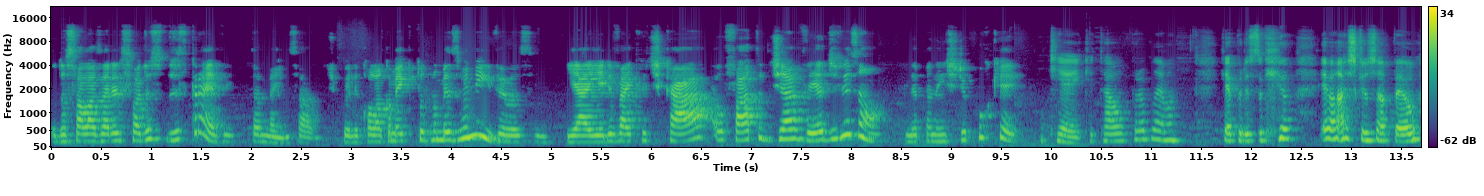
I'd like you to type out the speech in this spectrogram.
O do Salazar ele só des- descreve também, sabe? Tipo, ele coloca meio que tudo no mesmo nível, assim. E aí ele vai criticar o fato de haver a divisão. Independente de porquê. Que é aí que tá o problema. Que é por isso que eu, eu acho que o chapéu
